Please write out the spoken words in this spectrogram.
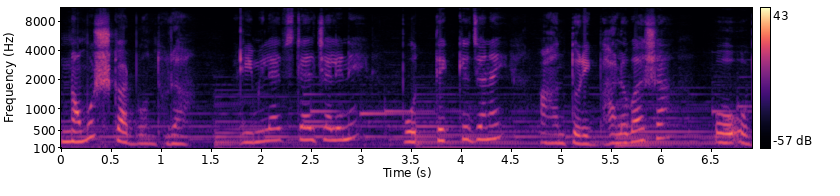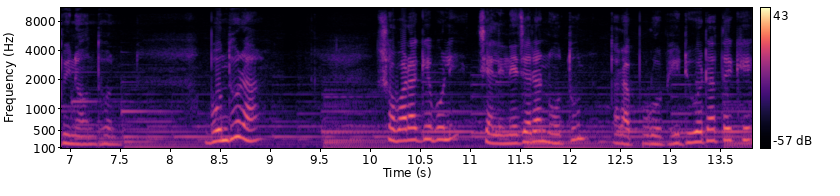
নমস্কার বন্ধুরা, রিমি লাইফস্টাইল চ্যানেলে প্রত্যেককে জানাই আন্তরিক ভালোবাসা ও অভিনন্দন। বন্ধুরা, সবার আগে বলি, চ্যানেলে যারা নতুন, তারা পুরো ভিডিওটা দেখে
